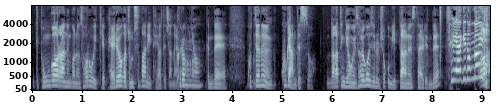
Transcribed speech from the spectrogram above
이렇게 동거라는 거는 서로 이렇게 배려가 좀 수반이 돼야 되잖아요. 그럼요. 근데 그때는 그게 안 됐어. 나 같은 경우에 설거지를 조금 이따 하는 스타일인데 최악의 동거인!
